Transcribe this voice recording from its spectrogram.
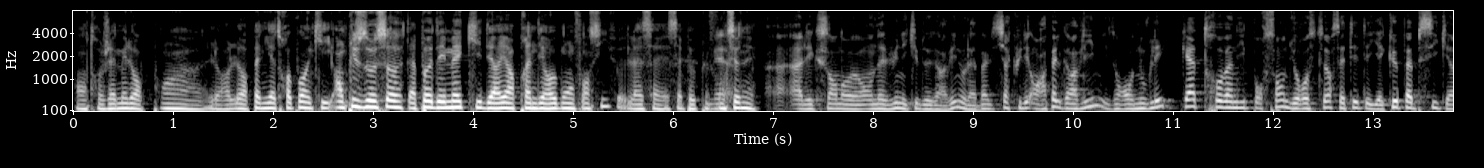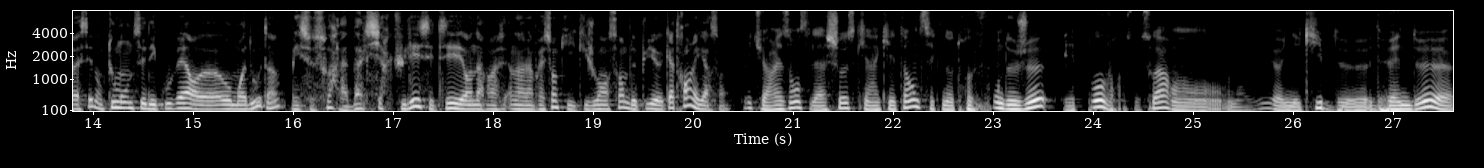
rentrent jamais leur, point, leur, leur panier à trois points, et qui, en plus de ça, t'as pas des mecs qui derrière prennent des rebonds offensifs, là, ça, ça peut plus Mais- fonctionner. Alexandre, on a vu une équipe de Gravelines où la balle circulait. On rappelle Gravelines, ils ont renouvelé 90% du roster cet été. Il n'y a que Papsi qui est resté, donc tout le monde s'est découvert euh, au mois d'août. hein. Mais ce soir, la balle circulait, c'était, on a, on a l'impression qu'ils qu'ils jouent ensemble depuis 4 ans, les garçons. Oui, tu as raison. C'est la chose qui est inquiétante, c'est que notre fond de jeu est pauvre. Ce soir, on, a vu une équipe de, de N2. euh,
